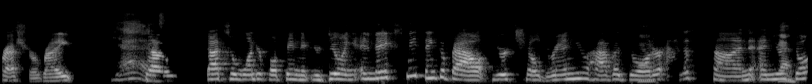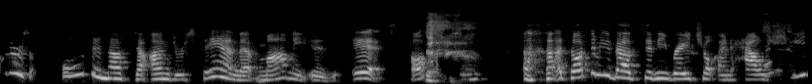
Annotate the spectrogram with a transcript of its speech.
pressure, right? Yes. So that's a wonderful thing that you're doing. It makes me think about your children. You have a daughter yeah. and a son, and your yes. daughter's old enough to understand that mommy is it. Talk Talk to me about Sydney Rachel and how she's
